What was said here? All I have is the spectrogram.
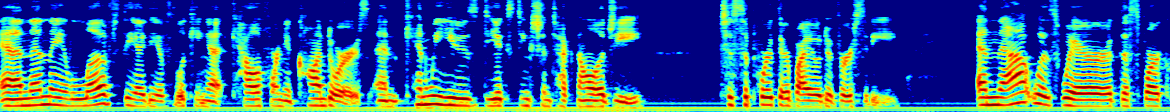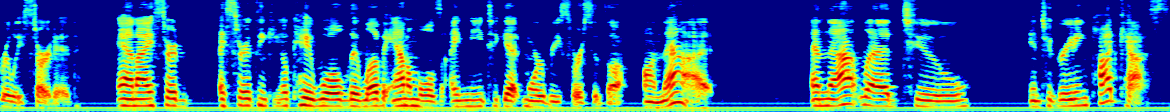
And then they loved the idea of looking at California condors and can we use de extinction technology to support their biodiversity? And that was where the spark really started. And I started I started thinking, okay, well, they love animals. I need to get more resources on that. And that led to integrating podcasts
